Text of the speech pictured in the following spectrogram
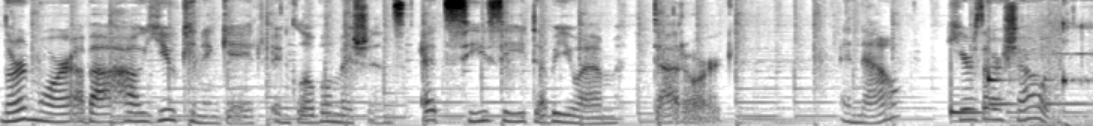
Learn more about how you can engage in global missions at ccwm.org. And now, here's our show.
